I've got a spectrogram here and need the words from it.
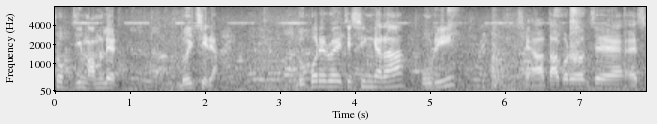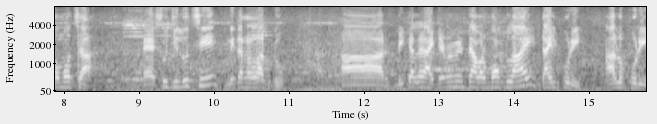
সবজি মামলেট। দই চিরা। দুপুরে রয়েছে সিঙ্গারা পুরি তারপরে হচ্ছে সমোচা এ, সুজি লুচি মিদানা লাড্ডু। আর বিকালের আইটেমের মধ্যে আবার মগলাই ডাইল পুরি আলু পুরি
